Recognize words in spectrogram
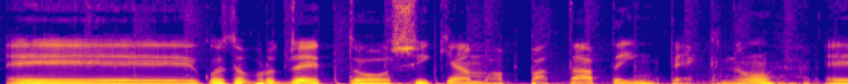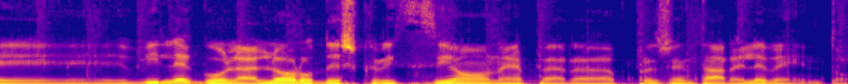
e questo progetto si chiama Patate in Techno e vi leggo la loro descrizione per presentare l'evento.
